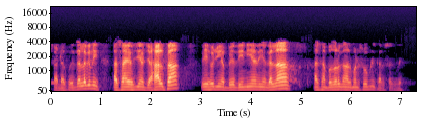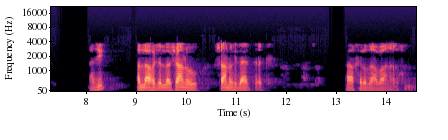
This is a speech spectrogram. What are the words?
ساڈا کوئی دلگ نہیں۔ اساں یہ جیاں جہالتاں یہ جیاں بے دینیاں دیاں گلاں، اساں بزرگاں وال منسوب نہیں کر سکدے۔ ہاں جی؟ اللہ جل شان ہو شان و ہدایت رکھے۔ آخر دعوان الحمد۔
